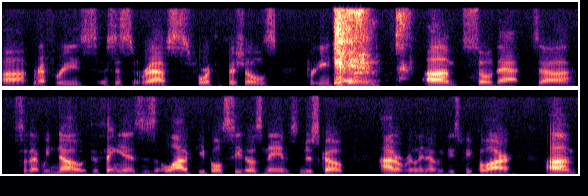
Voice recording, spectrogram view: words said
uh, referees, assistant refs, fourth officials for each game, um, so that uh, so that we know. The thing is, is a lot of people see those names and just go, I don't really know who these people are. Um,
